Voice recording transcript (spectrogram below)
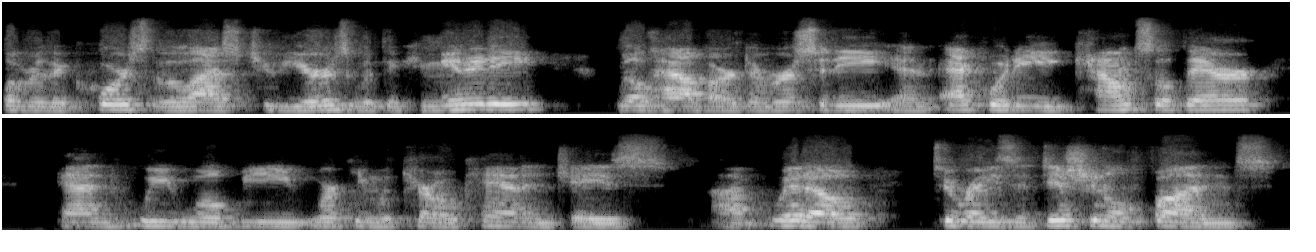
over the course of the last two years with the community. We'll have our diversity and equity council there and we will be working with Carol Cannon, Jay's uh, widow, to raise additional funds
